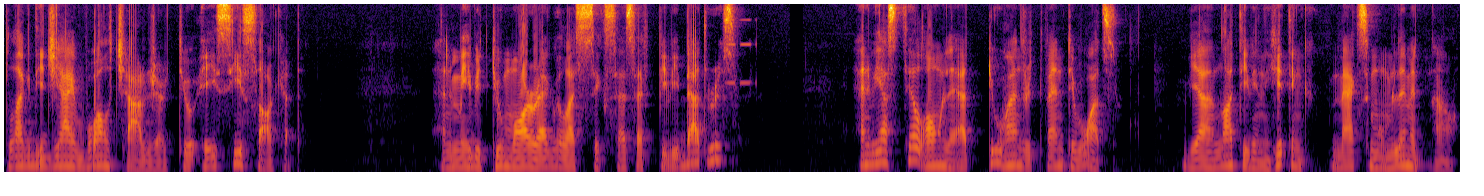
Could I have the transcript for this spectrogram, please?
Plug DJI wall charger to AC socket, and maybe two more regular 6S FPV batteries. And we are still only at 220 watts. We are not even hitting maximum limit now.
